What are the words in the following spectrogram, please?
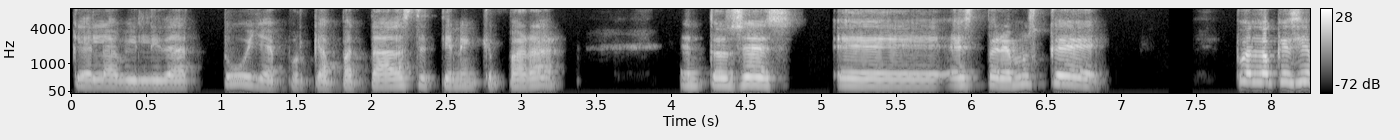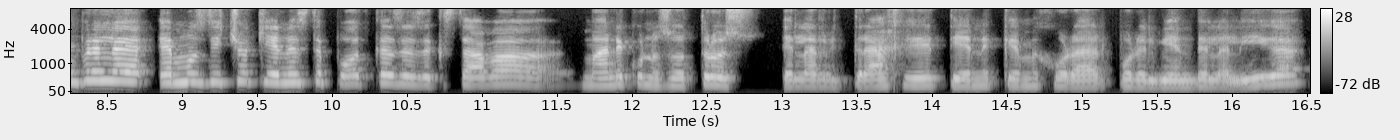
que la habilidad tuya, porque a patadas te tienen que parar. Entonces, eh, esperemos que, pues lo que siempre le hemos dicho aquí en este podcast desde que estaba Mane con nosotros, el arbitraje tiene que mejorar por el bien de la liga,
